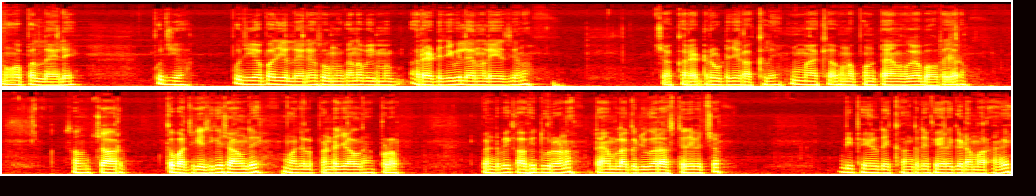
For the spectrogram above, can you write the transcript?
ਉਹ ਆਪਾਂ ਲੈ ਲਏ, ਭੁਜੀਆ। ਭੁਜੀਆ ਭਾਜੀ ਲੈ ਲਿਆ ਸੋਨੂੰ, ਕਹਿੰਦਾ ਵੀ ਮੈਂ ਰੈੱਡ ਜੀ ਵੀ ਲੈਣਾ ਲੇਜ ਹੈ ਨਾ ਚੱਕ ਰੈੱਡ ਰੋਟ ਜੇ ਰੱਖ ਲਏ। ਮੈਂ ਆਖਿਆ ਹੁਣ ਆਪਾਂ ਨੂੰ ਟਾਈਮ ਹੋ ਗਿਆ ਬਹੁਤ ਯਾਰ। ਸਾਨੂੰ ਚਾਰ ਕੁ ਵੱਜ ਗਏ ਸੀਗੇ ਸ਼ਾਮ ਦੇ। ਮੈਂ ਚੱਲ ਪਿੰਡ ਚੱਲਦੇ ਹਾਂ, ਆਪਣਾ ਪਿੰਡ ਵੀ ਕਾਫੀ ਦੂਰ ਆ ਨਾ। ਟਾਈਮ ਲੱਗ ਜੂਗਾ ਰਸਤੇ ਦੇ ਵਿੱਚ। ਵੀ ਫੇਰ ਦੇਖਾਂਗੇ ਤੇ ਫੇਰ ਗੇੜਾ ਮਾਰਾਂਗੇ।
